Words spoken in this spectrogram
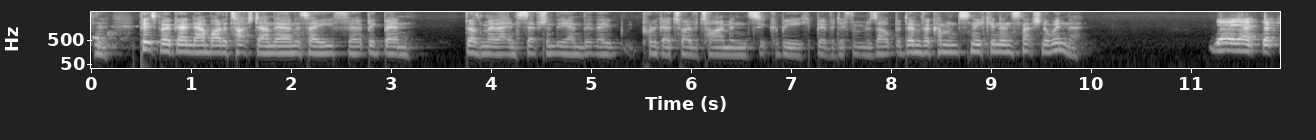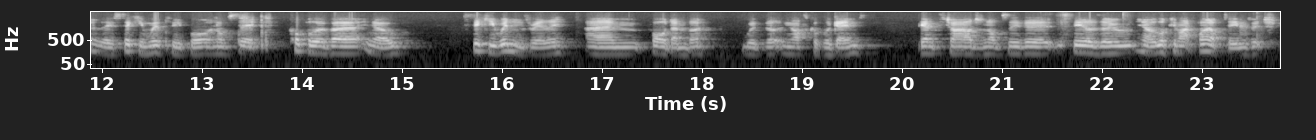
Pittsburgh going down by the touchdown there, and say if uh, Big Ben does make that interception at the end, that they probably go to overtime, and it could be a bit of a different result. But Denver coming sneaking and snatching a win there. Yeah, yeah, definitely sticking with people, and obviously a couple of uh, you know sticky wins really um, for Denver with the, the, last couple of games against the Chargers, and obviously the, Steelers are you know looking like playoff teams, which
